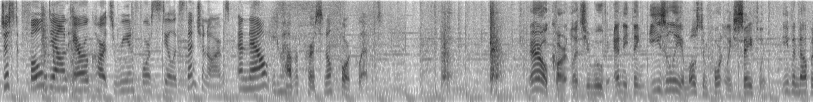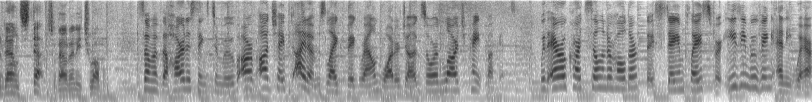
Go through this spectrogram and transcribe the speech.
Just fold down AeroCart's reinforced steel extension arms, and now you have a personal forklift. AeroCart lets you move anything easily and most importantly safely, even up and down steps without any trouble. Some of the hardest things to move are odd-shaped items like big round water jugs or large paint buckets. With AeroCart's cylinder holder, they stay in place for easy moving anywhere.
